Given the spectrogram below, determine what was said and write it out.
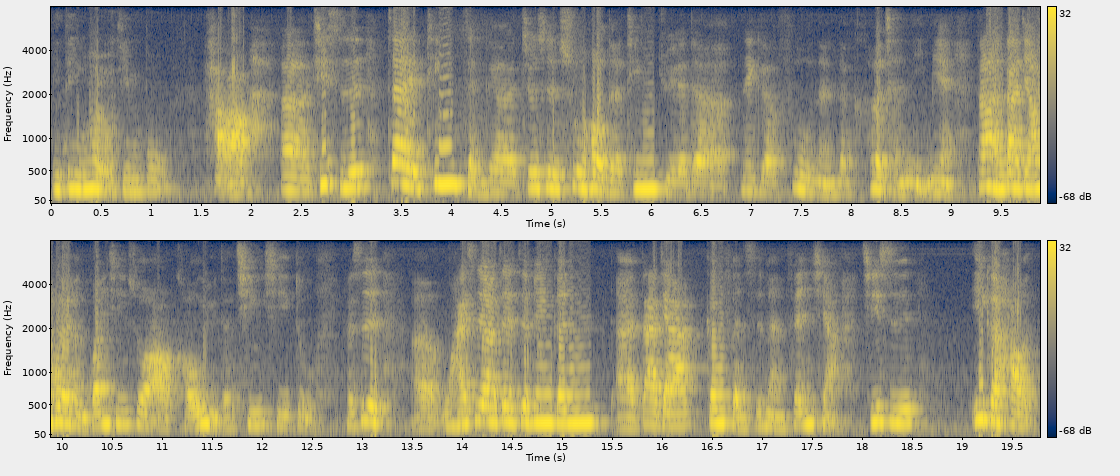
一定会有进步。好，呃，其实，在听整个就是术后的听觉的那个赋能的课程里面，当然大家会很关心说哦，口语的清晰度。可是，呃，我还是要在这边跟呃大家、跟粉丝们分享，其实一个好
